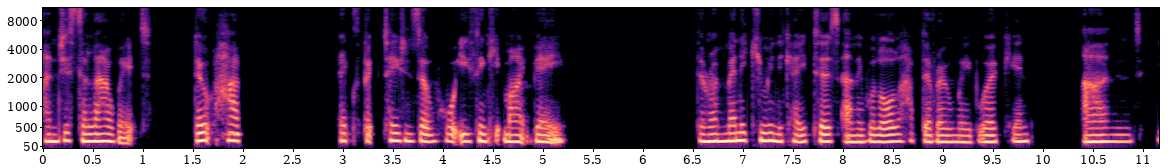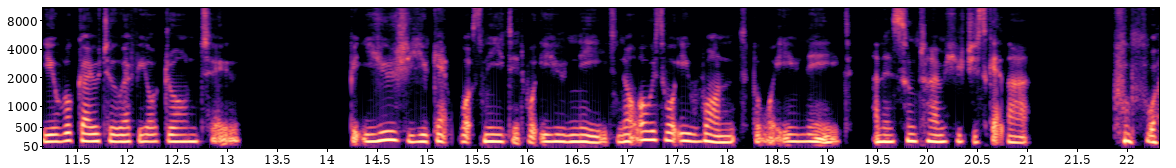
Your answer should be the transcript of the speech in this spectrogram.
and just allow it. Don't have expectations of what you think it might be. There are many communicators and they will all have their own way of working and you will go to whoever you're drawn to. But usually you get what's needed, what you need, not always what you want, but what you need. And then sometimes you just get that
